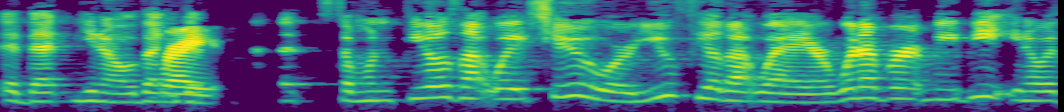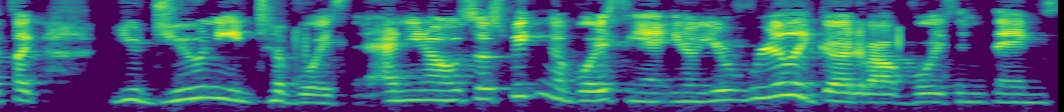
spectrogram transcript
eh, that, you know, that, right that someone feels that way too, or you feel that way, or whatever it may be. You know, it's like you do need to voice it. And, you know, so speaking of voicing it, you know, you're really good about voicing things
